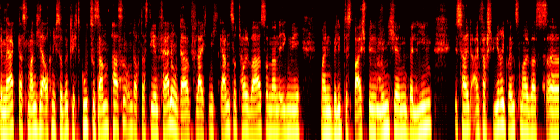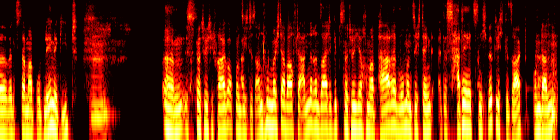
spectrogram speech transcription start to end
gemerkt, dass manche auch nicht so wirklich gut zusammenpassen und auch, dass die Entfernung da vielleicht nicht ganz so toll war, sondern irgendwie mein beliebtes Beispiel München, Berlin ist halt einfach schwierig, wenn es mal was, äh, wenn es da mal Probleme gibt. Mhm. Ähm, ist natürlich die Frage, ob man sich das antun möchte, aber auf der anderen Seite gibt es natürlich auch immer Paare, wo man sich denkt, das hat er jetzt nicht wirklich gesagt und dann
